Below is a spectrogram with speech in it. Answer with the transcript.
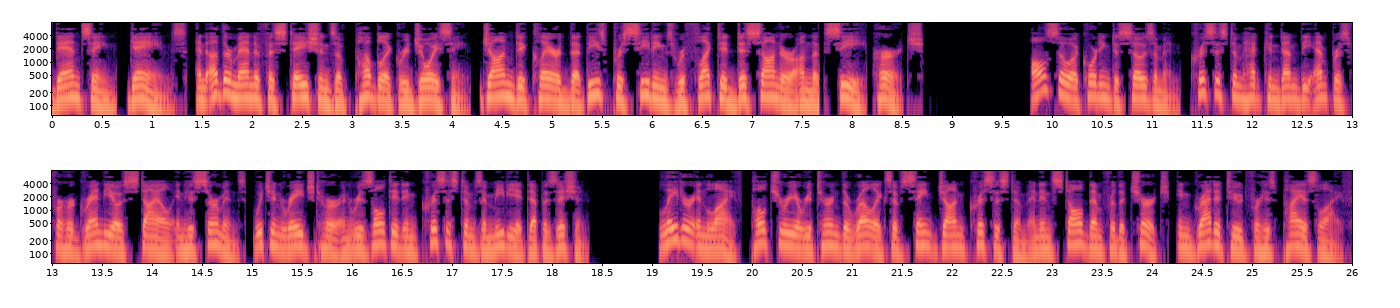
dancing, games, and other manifestations of public rejoicing. John declared that these proceedings reflected dishonor on the see sea Also according to Sozomen, Chrysostom had condemned the empress for her grandiose style in his sermons, which enraged her and resulted in Chrysostom's immediate deposition. Later in life, Pulcheria returned the relics of Saint John Chrysostom and installed them for the Church, in gratitude for his pious life.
